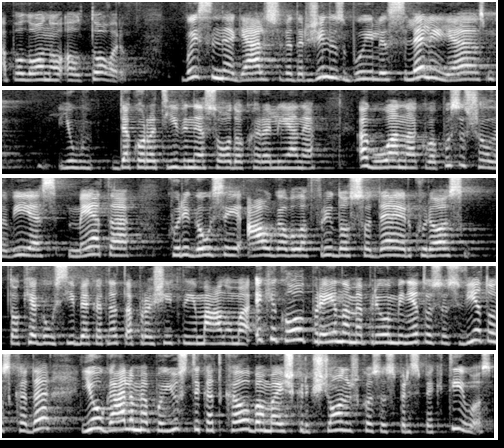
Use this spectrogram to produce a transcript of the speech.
Apolono altorių. Vaisinė gelsvė, daržinis builis, lelyje, jau dekoratyvinė sodo karalienė, aguona, kvapusis šalavijas, mėta, kuri gausiai auga Valafridos sode ir kurios tokia gausybė, kad net aprašyti neįmanoma, iki kol prieiname prie jau minėtosios vietos, kada jau galime pajusti, kad kalbama iš krikščioniškosios perspektyvos,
